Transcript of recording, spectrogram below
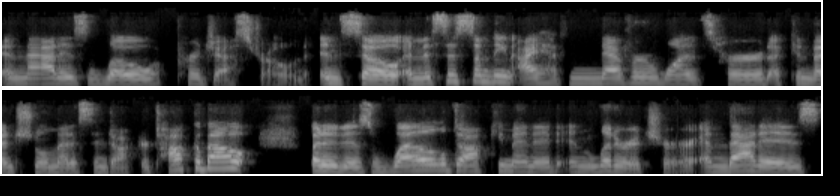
and that is low progesterone. And so and this is something i have never once heard a conventional medicine doctor talk about but it is well documented in literature and that is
